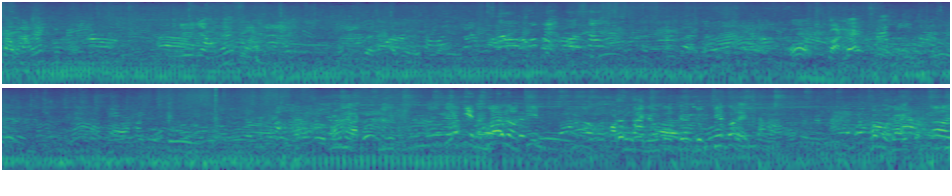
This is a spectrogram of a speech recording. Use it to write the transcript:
Sao hết? Như nhầm hết rồi. Ồ, chuẩn đấy tiền mất rồi tin. Còn trong này nếu ta được chết có thể không ở đây. Ờ,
